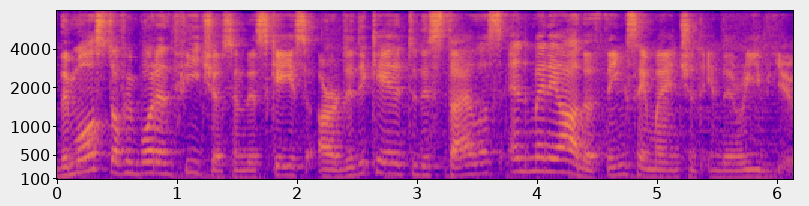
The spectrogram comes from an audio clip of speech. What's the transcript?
The most of important features in this case are dedicated to the stylus and many other things I mentioned in the review.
